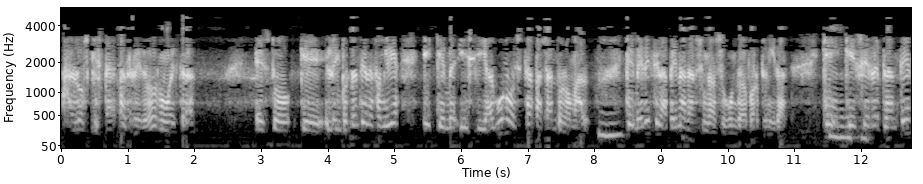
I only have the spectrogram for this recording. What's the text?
a los que están alrededor nuestra, esto que la importancia de la familia y que y si alguno está pasándolo mal que merece la pena darse una segunda oportunidad. Que, que se replanteen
